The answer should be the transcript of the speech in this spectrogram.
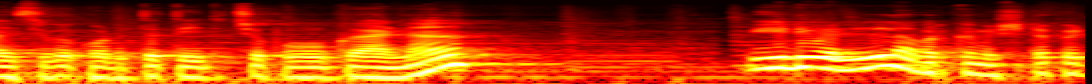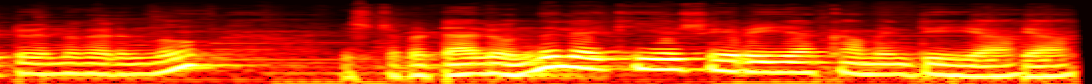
പൈസയൊക്കെ കൊടുത്ത് തിരിച്ചു പോകുകയാണ് വീഡിയോ എല്ലാവർക്കും ഇഷ്ടപ്പെട്ടു എന്ന് കരുതുന്നു. ഇഷ്ടപ്പെട്ടാൽ ഒന്ന് ലൈക്ക് ചെയ്യുക ഷെയർ ചെയ്യുക കമന്റ് ചെയ്യുക.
